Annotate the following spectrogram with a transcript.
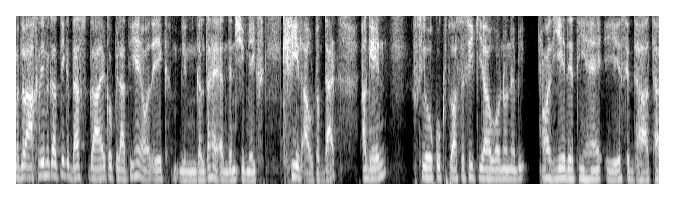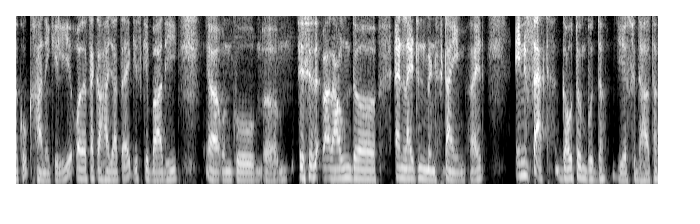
मतलब आखिरी में करती है कि दस गाय को पिलाती है और एक निकलता है and then she makes kheer out of that again slow cook process ही किया होगा उन्होंने भी। और ये देती हैं ये सिद्धार्था को खाने के लिए। और ऐसा कहा जाता है कि इसके बाद ही आ, उनको this is around the enlightenment time right in fact Gautam Buddha ये सिद्धार्थ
